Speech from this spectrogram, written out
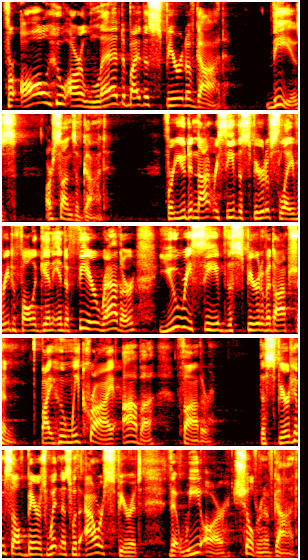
For all who are led by the Spirit of God, these are sons of God. For you did not receive the spirit of slavery to fall again into fear. Rather, you received the spirit of adoption, by whom we cry, Abba, Father. The Spirit Himself bears witness with our spirit that we are children of God.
